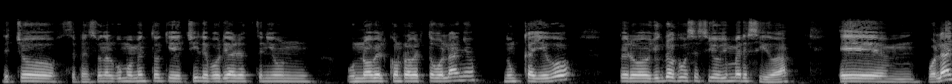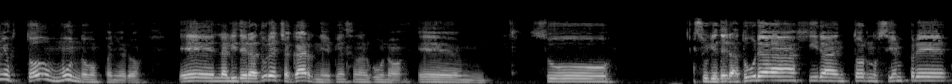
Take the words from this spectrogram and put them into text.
De hecho, se pensó en algún momento que Chile podría haber tenido un, un Nobel con Roberto Bolaño, nunca llegó, pero yo creo que hubiese sido bien merecido, ¿ah? Eh, Bolaño es todo un mundo, compañero. Es la literatura hecha carne, piensan algunos. Eh, su, su literatura gira en torno siempre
